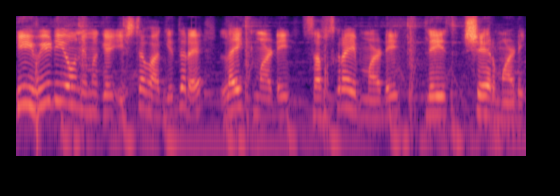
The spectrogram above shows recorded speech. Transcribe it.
ಈ ವಿಡಿಯೋ ನಿಮಗೆ ಇಷ್ಟವಾಗಿದ್ದರೆ ಲೈಕ್ ಮಾಡಿ, ಸಬ್ಸ್ಕ್ರೈಬ್ ಮಾಡಿ, ಪ್ಲೀಸ್ ಶೇರ್ ಮಾಡಿ.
